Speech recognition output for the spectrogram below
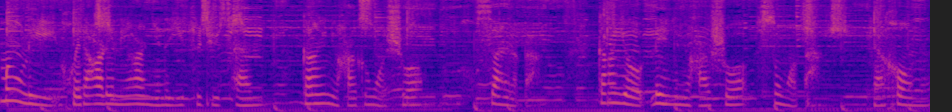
梦里回到二零零二年的一次聚餐，刚一女孩跟我说：“算了吧。”刚有另一个女孩说：“送我吧。”然后呢？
